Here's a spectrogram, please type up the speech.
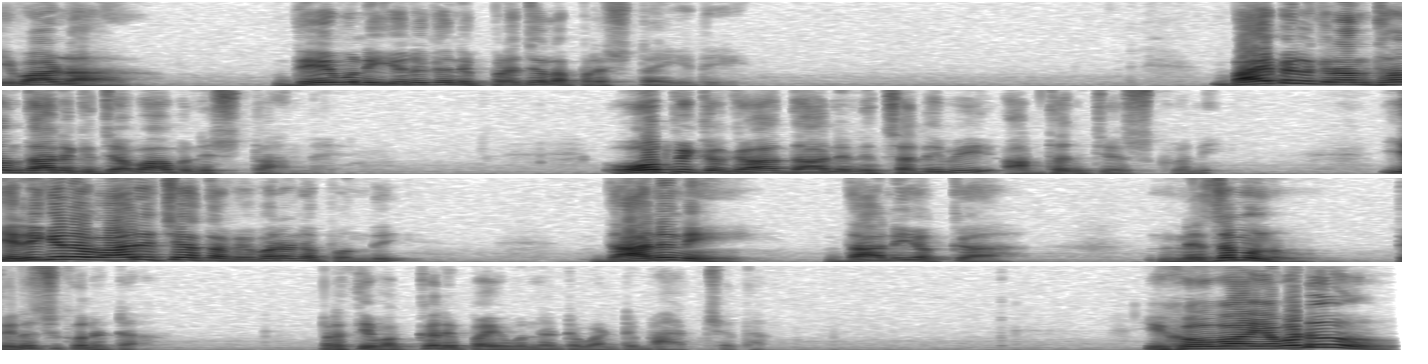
ఇవాళ దేవుని ఎరుగని ప్రజల ప్రశ్న ఇది. బైబిల్ గ్రంథం దానికి జవాబునిస్తుంది. ఓపికగా దానిని చదివి అర్థం చేసుకొని ఎరిగిన వారి చేత వివరణ పొంది దానిని దాని యొక్క నిజమును తెలుసుకొనుట ప్రతి ఒక్కరిపై ఉన్నటువంటి బాధ్యత. ఇహోవా ఎవడు?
